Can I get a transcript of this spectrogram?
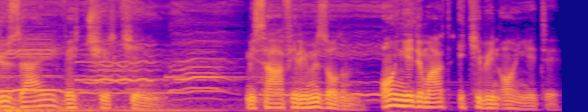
Güzel ve çirkin. Misafirimiz olun. 17 Mart 2017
